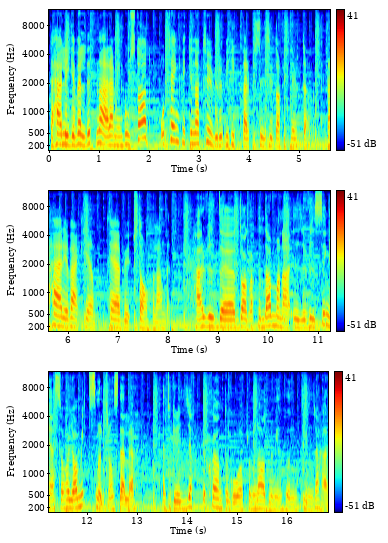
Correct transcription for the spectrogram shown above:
Det här ligger väldigt nära min bostad och tänk vilken natur vi hittar precis utanför knuten. Det här är verkligen Täby, stan på landet. Här vid eh, dagvattendammarna i Visinge så har jag mitt smultronställe. Jag tycker det är jätteskönt att gå promenad med min hund Tindra här.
